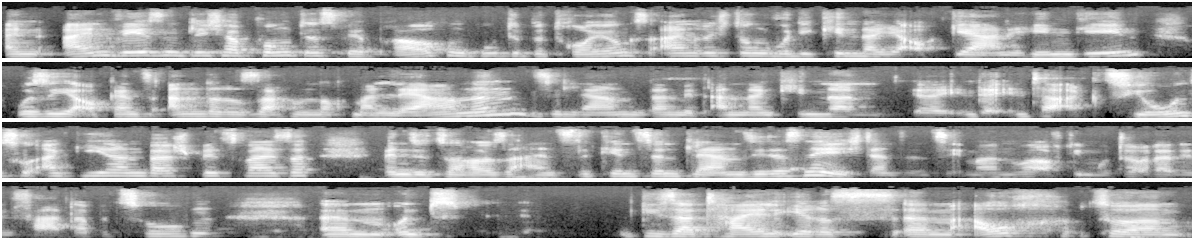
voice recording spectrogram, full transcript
ein, ein wesentlicher Punkt ist, wir brauchen gute Betreuungseinrichtungen, wo die Kinder ja auch gerne hingehen, wo sie ja auch ganz andere Sachen nochmal lernen. Sie lernen dann mit anderen Kindern äh, in der Interaktion zu agieren beispielsweise. Wenn sie zu Hause Einzelkind sind, lernen sie das nicht. Dann sind sie immer nur auf die Mutter oder den Vater bezogen. Ähm, und dieser Teil ihres ähm, auch zur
